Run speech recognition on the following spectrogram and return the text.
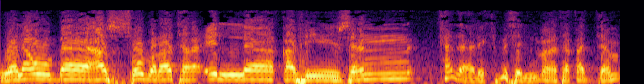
ولو باع الصبرة إلا قفيزا كذلك مثل ما تقدم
